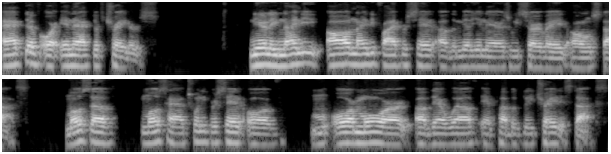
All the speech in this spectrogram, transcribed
Active or inactive traders. Nearly 90, all 95% of the millionaires we surveyed own stocks. Most of, most have 20% of or more of their wealth in publicly traded stocks.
